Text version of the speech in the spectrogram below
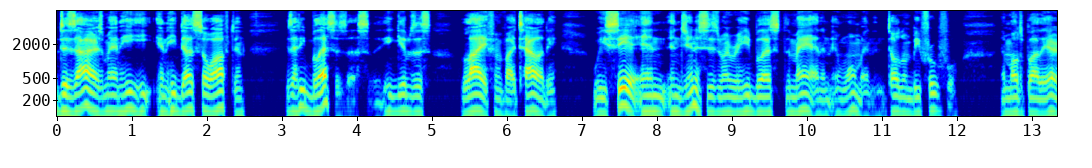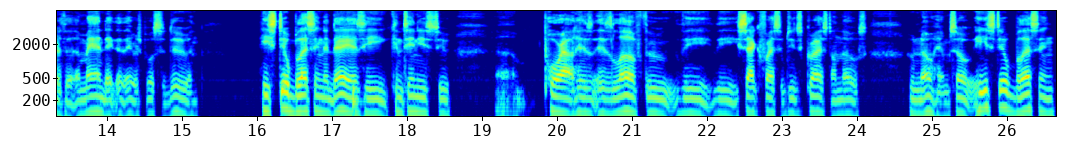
desires, man, he, he and He does so often, is that He blesses us. He gives us life and vitality. We see it in in Genesis whenever He blessed the man and, and woman and told them to be fruitful and multiply the earth, a mandate that they were supposed to do. And he's still blessing today as he continues to um, pour out his, his love through the, the sacrifice of Jesus Christ on those who know him. So he's still blessing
